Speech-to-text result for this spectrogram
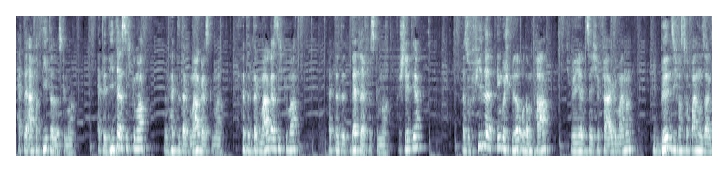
hätte einfach Dieter das gemacht. Hätte Dieter es nicht gemacht, dann hätte Dagmar es gemacht. Hätte Dagmar es nicht gemacht, hätte Detlef es gemacht. Versteht ihr? Also viele Ingo-Spieler oder ein paar, ich will jetzt nicht verallgemeinern, die bilden sich was drauf ein und sagen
